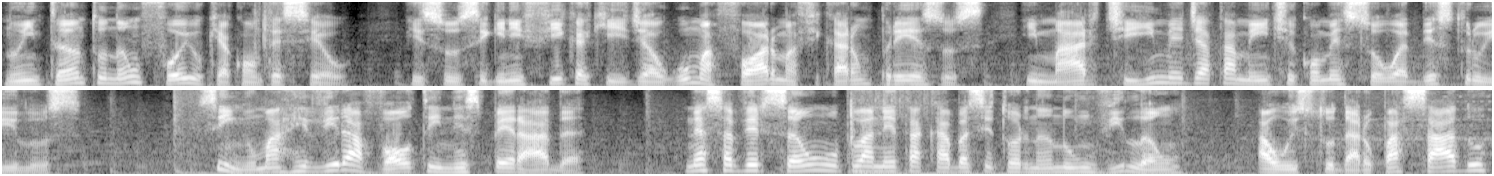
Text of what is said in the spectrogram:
No entanto, não foi o que aconteceu. Isso significa que, de alguma forma, ficaram presos e Marte imediatamente começou a destruí-los. Sim, uma reviravolta inesperada. Nessa versão, o planeta acaba se tornando um vilão. Ao estudar o passado,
